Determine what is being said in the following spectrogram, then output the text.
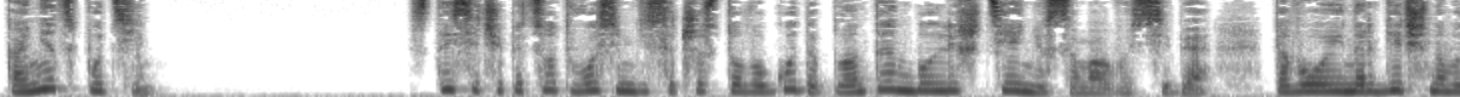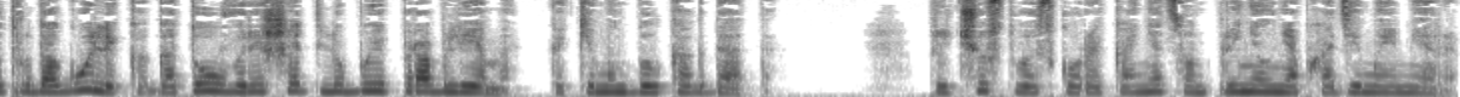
Конец пути. С 1586 года Плантен был лишь тенью самого себя, того энергичного трудоголика, готового решать любые проблемы, каким он был когда-то. Предчувствуя скорый конец, он принял необходимые меры.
